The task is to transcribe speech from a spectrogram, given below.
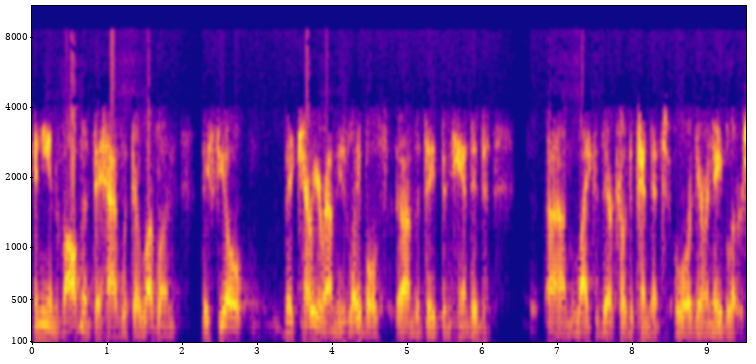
any involvement they have with their loved one, they feel they carry around these labels um, that they've been handed, um, like they're codependent or they're enablers,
